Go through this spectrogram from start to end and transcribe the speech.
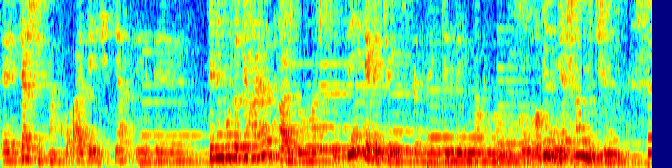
e, gerçekten kolay değil. Yani e, benim burada bir hayat tarzım var. Siz neyi gerekçe göstererek benim elimden bunu alıyorsunuz? O benim yaşam biçimim. E,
